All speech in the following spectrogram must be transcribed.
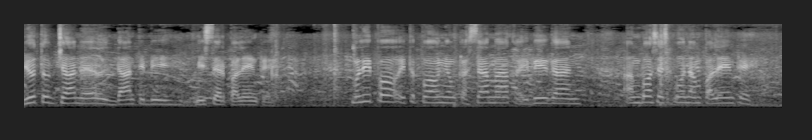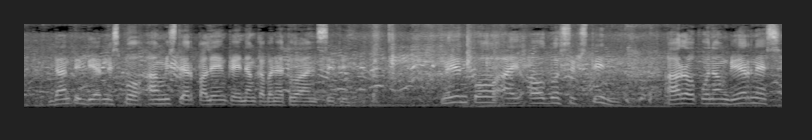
YouTube channel Dan TV Mr. Palengke. Muli po, ito po ang inyong kasama, kaibigan, ang boses po ng Palengke. Dante Biernes po ang Mr. Palengke ng Cabanatuan City. Ngayon po ay August 16, araw po ng Biyernes.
